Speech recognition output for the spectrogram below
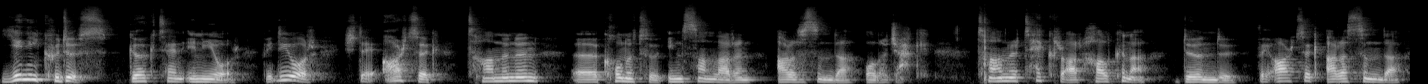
yeni Kudüs gökten iniyor ve diyor işte artık Tanrı'nın e, konutu insanların arasında olacak. Tanrı tekrar halkına döndü ve artık arasında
